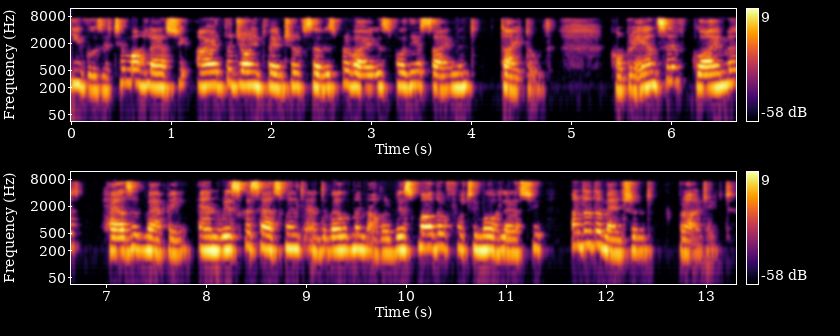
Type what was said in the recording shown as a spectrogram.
Rivos at Timor-Leste are the joint venture of service providers for the assignment titled Comprehensive Climate Hazard Mapping and Risk Assessment and Development of a Risk Model for Timor-Leste under the mentioned project.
